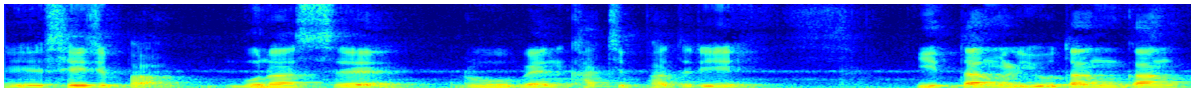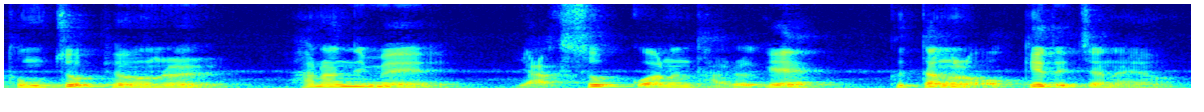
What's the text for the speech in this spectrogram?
예, 세 지파 문하세, 루벤, 갓 지파들이 이 땅을 요단강 동쪽편을 하나님의 약속과는 다르게 그 땅을 얻게 됐잖아요.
